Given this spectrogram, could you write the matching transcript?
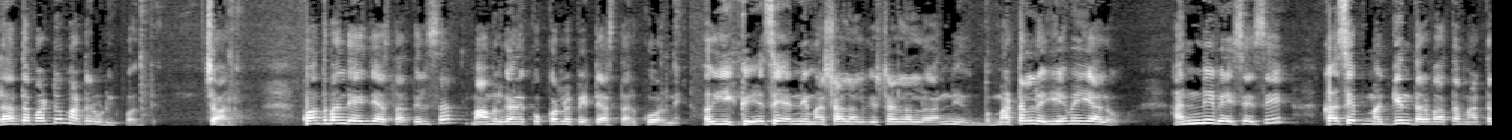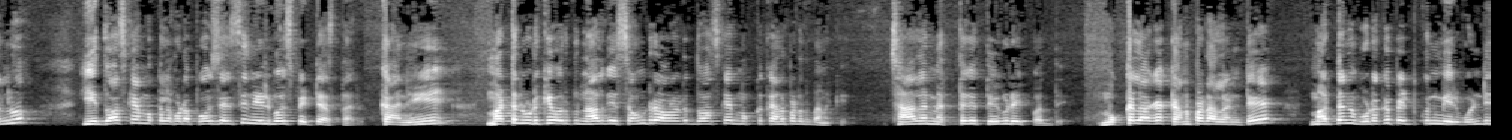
దాంతోపాటు మటన్ ఉడికిపోద్ది. చాలు. కొంతమంది ఏం చేస్తారు తెలుసా? మామూలుగానే కుక్కర్లో పెట్టేస్తారు కూరని. ఈ వేసే అన్ని మసాలాలు గిసాలాలు అన్ని మటన్లో ఏమేయాలో అన్నీ వేసేసి కాసేపు మగ్గిన తర్వాత మటన్ ఈ దోసకాయ ముక్కలు కూడా పోసేసి నీళ్ళు పోసి పెట్టేస్తారు. కానీ మటన్ ఉడికే వరకు నాలుగైదు సౌండ్ రావాలంటే దోసకాయ ముక్క కనపడదు మనకి. చాలా మెత్తగా తెగుడైపోద్ది. ముక్కలాగా కనపడాలంటే మటన్ ఉడకపెట్టుకుని మీరు వండి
